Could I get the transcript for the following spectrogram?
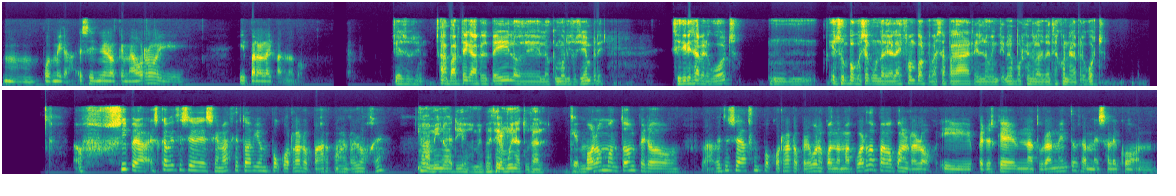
mm, pues mira, ese dinero que me ahorro y, y para el iPad nuevo. Sí, eso sí. Aparte que Apple Pay, lo de lo que hemos dicho siempre. Si tienes Apple Watch, mm, es un poco secundario el iPhone porque vas a pagar el 99% de las veces con el Apple Watch. Sí, pero es que a veces se, me hace todavía un poco raro pagar con el reloj, ¿eh? No, a mí no, tío, me parece muy natural. Que mola un montón, pero a veces se hace un poco raro. Pero bueno, cuando me acuerdo pago con el reloj. Y, pero es que naturalmente, o sea, me sale con,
